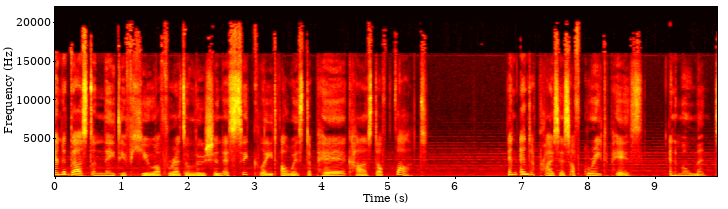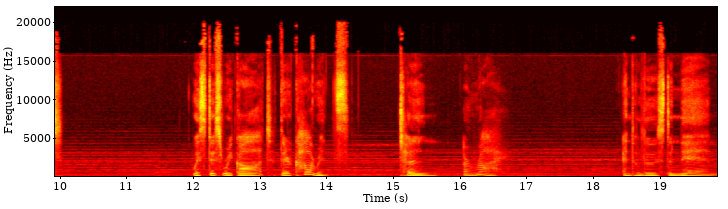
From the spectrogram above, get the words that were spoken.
And thus the native hue of resolution is sicklied with the pale cast of thought, and enterprises of great pace and moment. With disregard their currents, turn awry, and lose the name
